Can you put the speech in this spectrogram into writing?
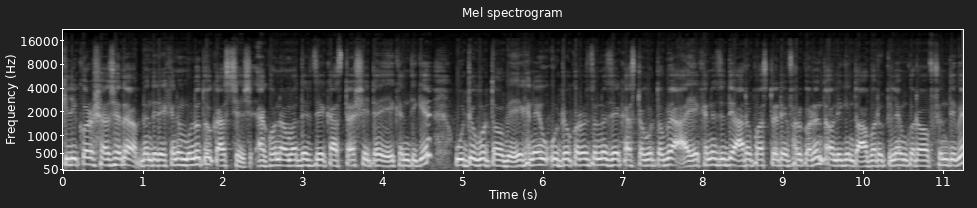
ক্লিক করার সাথে সাথে আপনাদের এখানে মূলত কাজ শেষ। এখন এখন আমাদের যে কাজটা সেটা এখান থেকে উল্টো করতে হবে। এখানে উল্টো করার জন্য যে কাজটা করতে হবে এখানে যদি আরও পাঁচটা রেফার করেন, তাহলে কিন্তু আবারও ক্লেম করার অপশন দিবে।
